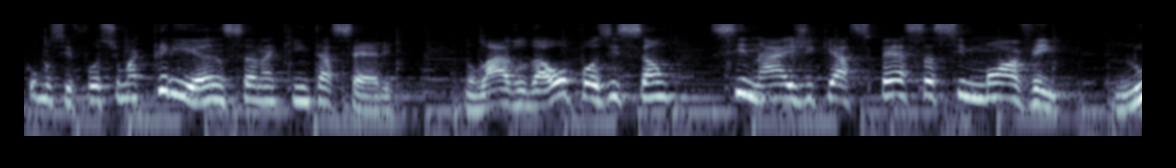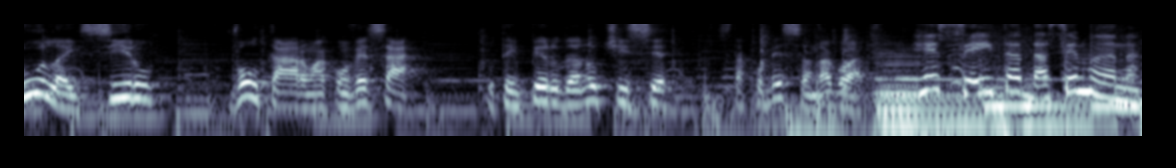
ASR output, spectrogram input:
como se fosse uma criança na quinta série. No lado da oposição, sinais de que as peças se movem. Lula e Ciro voltaram a conversar. O tempero da notícia está começando agora. Receita da semana.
